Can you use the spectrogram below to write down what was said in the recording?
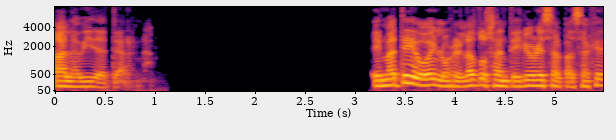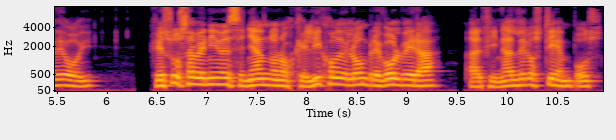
a la vida eterna. En Mateo, en los relatos anteriores al pasaje de hoy, Jesús ha venido enseñándonos que el Hijo del Hombre volverá, al final de los tiempos,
